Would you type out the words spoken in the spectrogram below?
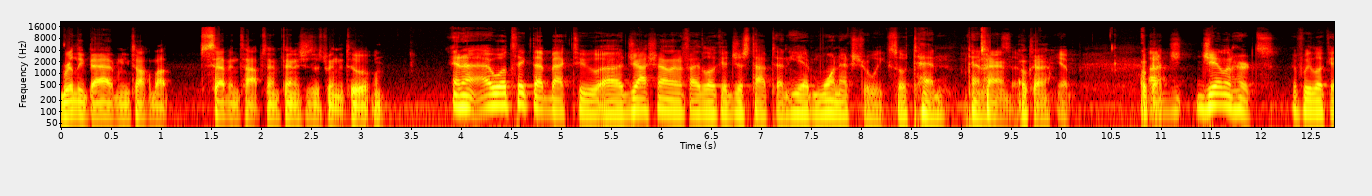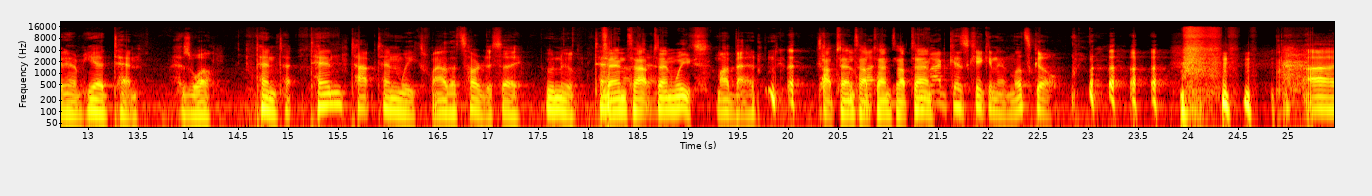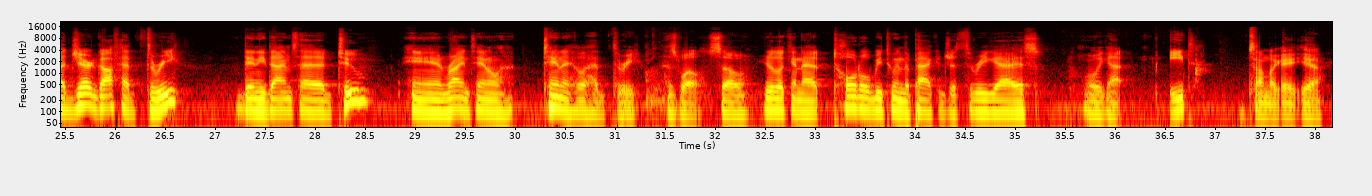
really bad when you talk about seven top ten finishes between the two of them. And I, I will take that back to uh, Josh Allen. If I look at just top 10, he had one extra week. So 10. 10. 10, okay. Yep. Okay. Uh, J- Jalen Hurts, if we look at him, he had 10 as well. 10, t- 10 top 10 weeks. Wow, that's hard to say. Who knew? 10 top 10 weeks. My bad. Top 10, top 10, top 10. Vodka's kicking in. Let's go. uh, Jared Goff had three. Danny Dimes had two. And Ryan Tannehill, Tannehill had three as well. So you're looking at total between the package of three guys. What we got? Eight? Sound like eight, yeah.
